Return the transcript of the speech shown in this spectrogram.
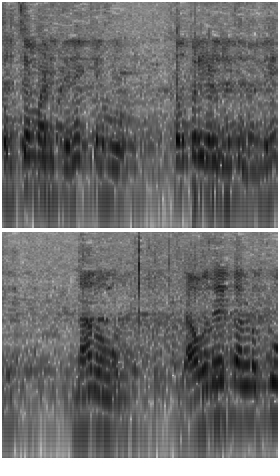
ಚರ್ಚೆ ಮಾಡಿದ್ದೇನೆ. ಕೆಲವು ಕಂಪನಿಗಳ ಜೊತೆಯಲ್ಲಿ ನಾನು ಯಾವುದೇ ಕಾರಣಕ್ಕೂ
